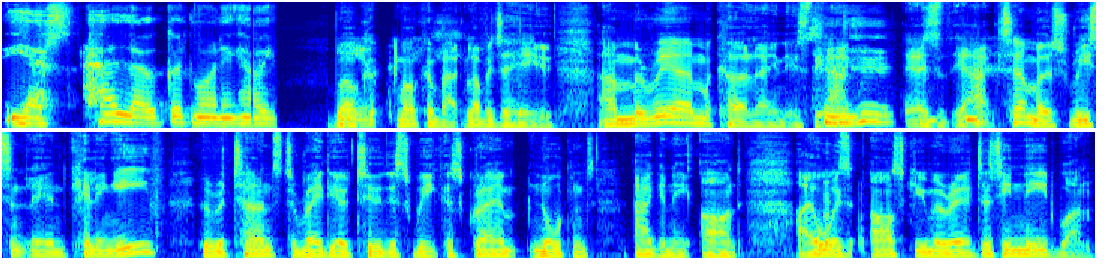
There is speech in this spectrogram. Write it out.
Yes. Hello. Good morning. How are you? Welcome, welcome back. Lovely to hear you. Um, Maria McErlane is the, act- is the actor, most recently in Killing Eve, who returns to Radio 2 this week as Graham Norton's agony aunt. I always ask you, Maria, does he need one?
